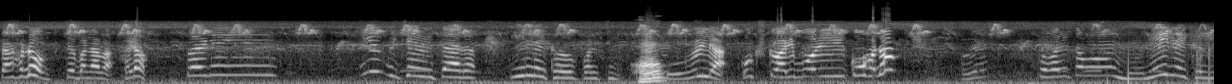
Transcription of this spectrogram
તાર હડો પિક્ચર બનાવવા. હેડો. પણ ખબર પડતી કો હડો હવે તો મને નહીં ખબર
